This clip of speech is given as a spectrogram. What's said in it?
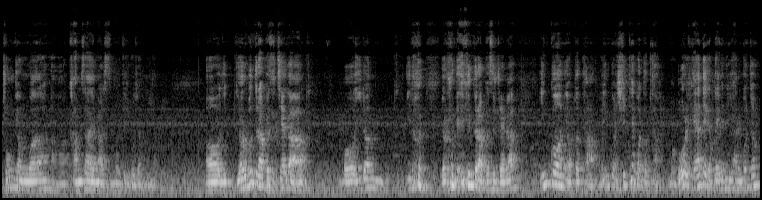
존경과 어, 감사의 말씀을 드리고자 합니다. 어, 이- 여러분들 앞에서 제가 뭐 이런 이런 여러 내빈들 앞에서 제가 인권이 어떻다, 뭐 인권 실태가 어떻다, 뭐 뭘 해야 되겠다 이런 얘기 하는 건좀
